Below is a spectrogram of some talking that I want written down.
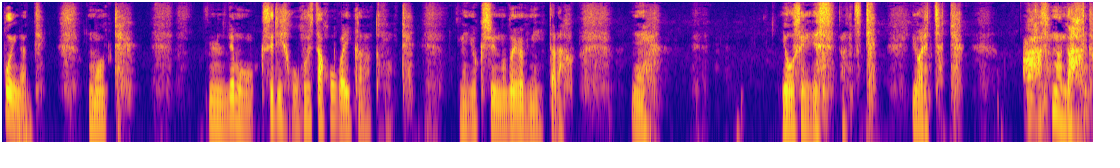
ぽいなって思って、うん、でも薬処方した方がいいかなと思って、ね、翌週の土曜日に行ったら、ね、陽性です、なんつって言われちゃって、ああ、そうなんだ、と思って。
